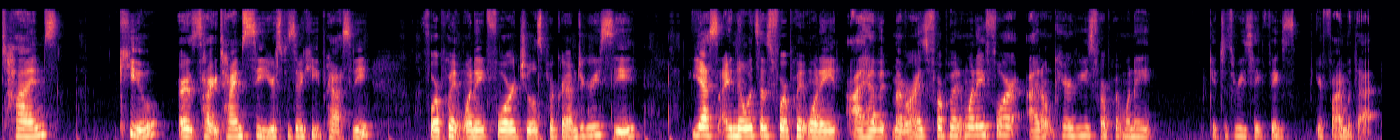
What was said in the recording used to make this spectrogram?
Times Q, or sorry, times C, your specific heat capacity, 4.184 joules per gram degree C. Yes, I know it says 4.18. I have it memorized 4.184. I don't care if you use 4.18. Get to three sig figs. You're fine with that.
